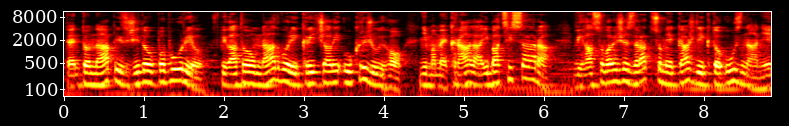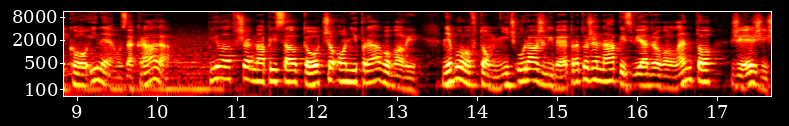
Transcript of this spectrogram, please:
Tento nápis Židov pobúril. V Pilátovom nádvorí kričali ukryžuj ho, nemáme kráľa, iba cisára. Vyhlasovali, že zradcom je každý, kto uzná niekoho iného za kráľa. Pilát však napísal to, čo oni prejavovali. Nebolo v tom nič urážlivé, pretože nápis vyjadroval len to, že Ježiš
